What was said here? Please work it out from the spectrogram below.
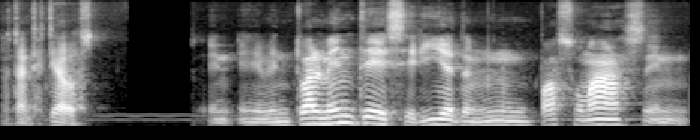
no están testeados. eventualmente sería también un paso más en,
